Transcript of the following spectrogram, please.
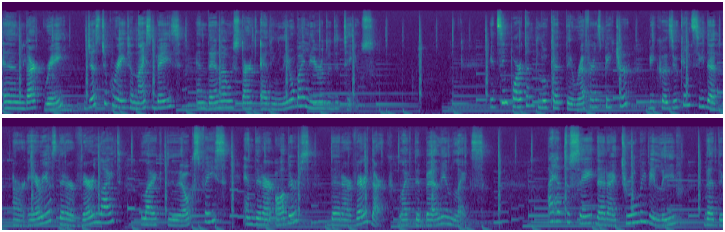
and dark gray just to create a nice base and then I will start adding little by little the details. It's important to look at the reference picture because you can see that are areas that are very light like the elk's face and there are others that are very dark like the belly and legs. I have to say that I truly believe that the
